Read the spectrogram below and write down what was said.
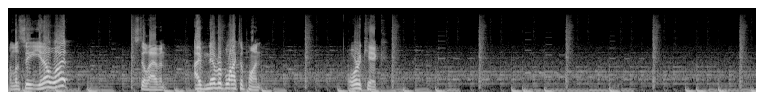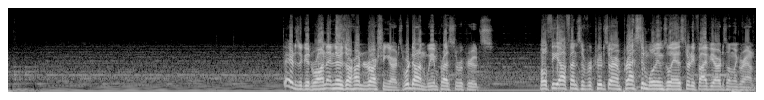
And let's see. You know what? Still haven't. I've never blocked a punt. Or a kick. There's a good run, and there's our 100 rushing yards. We're done. We impressed the recruits. Both the offensive recruits are impressed, and Williams only has 35 yards on the ground.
